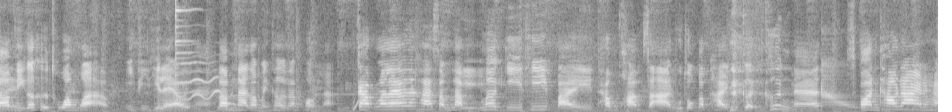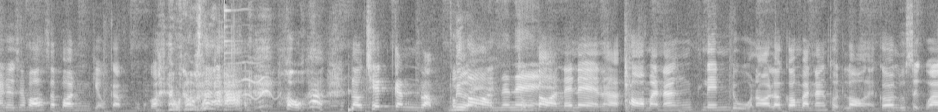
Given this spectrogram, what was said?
รอบนี้ก็คือท่วมกว่า EP ที่แล้วอีกนะรอบหน้าต้องเป็นเครื่องกันผลละกลับมาแล้วนะคะสำหรับอีเมื่อกี้ที่ไปทำความสะอาดอุทกภัยที่เกิดขึ้นนะสปอนเข้าได้นะคะ โดยเฉพาะสปอนเกี่ยวกับอุปกรณ์ทำความสะอาดเพราะว่าเราเช็ดกันแบบทุเหกนื่อยตอนแน่ๆทุกตอนแน่ๆนะคะพอมานั่งเล่นดูเนาะแล้วก็มานั่งทดลองเนี่ยก็รู้สึกว่า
